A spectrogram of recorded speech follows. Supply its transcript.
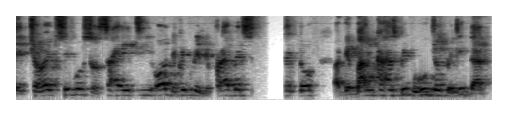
the church, civil society, all the people in the private sector, the bankers, people who just believe that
